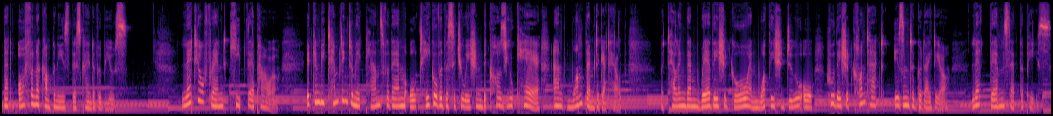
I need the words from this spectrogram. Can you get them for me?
that often accompanies this kind of abuse. Let your friend keep their power. It can be tempting to make plans for them or take over the situation because you care and want them to get help. But telling them where they should go and what they should do or who they should contact isn't a good idea. Let them set the pace.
